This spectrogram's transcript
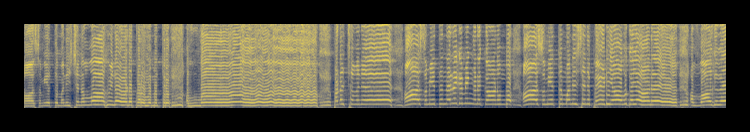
ആ സമയത്ത് മനുഷ്യൻ അള്ളാഹുവിനോട് പറയും അത്ര അള്ളാ പടച്ചവന് ആ സമയത്ത് നരകം ഇങ്ങനെ കാണുമ്പോ ആ സമയത്ത് മനുഷ്യന് പേടിയാവുകയാണ്. അള്ളാഹുവേ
